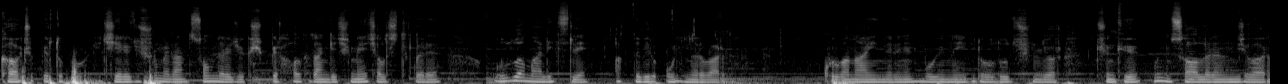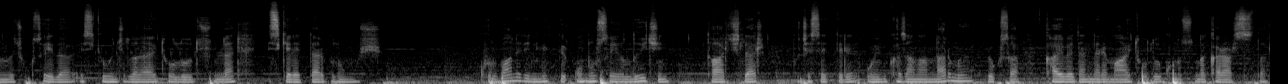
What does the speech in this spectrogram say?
Kauçuk bir topu hiç yere düşürmeden son derece küçük bir halkadan geçirmeye çalıştıkları Ulla Malitzli adlı bir oyunları vardı. Kurban ayinlerinin bu oyunla ilgili olduğu düşünülüyor. Çünkü oyun sahalarının civarında çok sayıda eski oyunculara ait olduğu düşünülen iskeletler bulunmuş. Kurban edilmek bir onur sayıldığı için tarihçiler bu cesetlerin oyunu kazananlar mı yoksa kaybedenlere mi ait olduğu konusunda kararsızlar.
